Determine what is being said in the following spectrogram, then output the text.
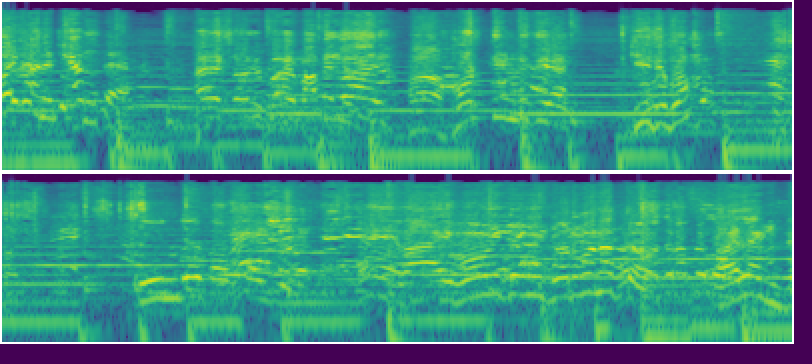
ওইখানে ঠিক আছে? দিয়ে কি দেবো? ভাই বমি টমি করব না তো। ভয় লাগছে।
